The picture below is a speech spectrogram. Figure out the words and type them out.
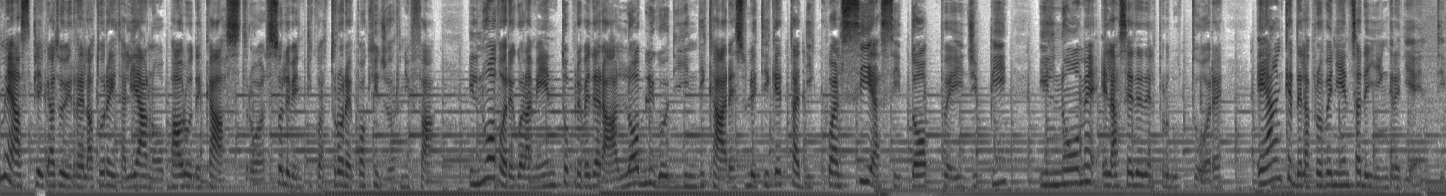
Come ha spiegato il relatore italiano Paolo De Castro al Sole 24 ore pochi giorni fa, il nuovo regolamento prevederà l'obbligo di indicare sull'etichetta di qualsiasi DOP e IGP il nome e la sede del produttore e anche della provenienza degli ingredienti.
